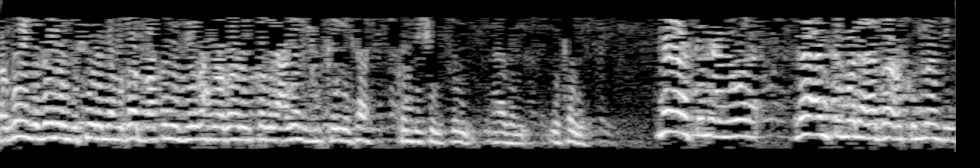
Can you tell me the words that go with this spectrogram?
فضرب بينهم بشور له باب باطنه في رحمة ظالم قبل عذاب المكيفات كونديشن هذا المكيف لا سمعنا ولا لا أنتم ولا آباؤكم. ما في.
